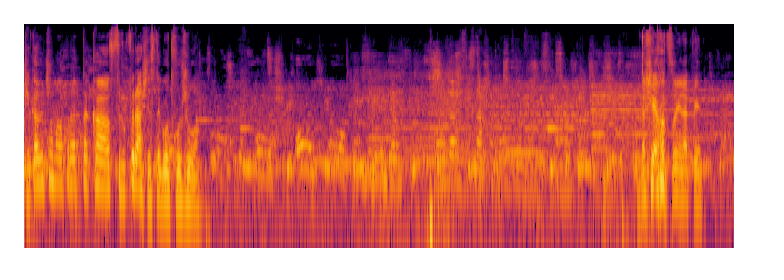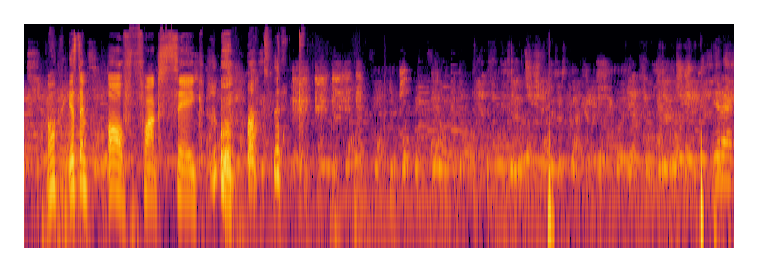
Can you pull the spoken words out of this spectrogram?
Ciekawe czemu akurat taka struktura się z tego utworzyła. Da się o co lepiej. O, jestem. O, fuck's sake. O, matko. Jerek,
